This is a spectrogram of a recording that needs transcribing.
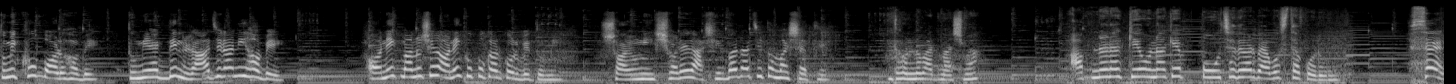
তুমি খুব বড় হবে। তুমি একদিন রাজরানী হবে। অনেক মানুষের অনেক উপকার করবে তুমি। স্বয়ং ঈশ্বরের আশীর্বাদ আছে তোমার সাথে। ধন্যবাদ মাসমা। আপনারা কেউ ওনাকে পৌঁছে দেওয়ার ব্যবস্থা করুন। স্যার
